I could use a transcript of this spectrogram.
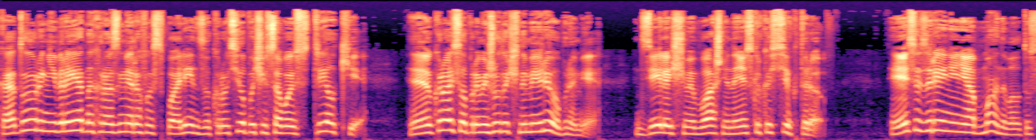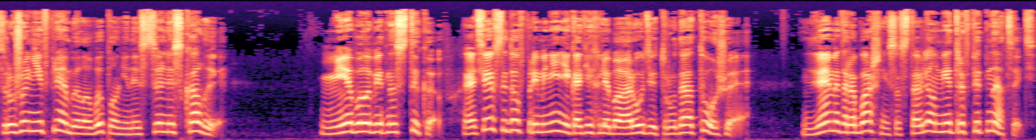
который невероятных размеров исполин закрутил по часовой стрелке и украсил промежуточными ребрами, делящими башню на несколько секторов. Если зрение не обманывало, то сооружение и впрямь было выполнено из цельной скалы. Не было видно стыков, хотя следов применения каких-либо орудий труда тоже. Диаметр башни составлял метров пятнадцать,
